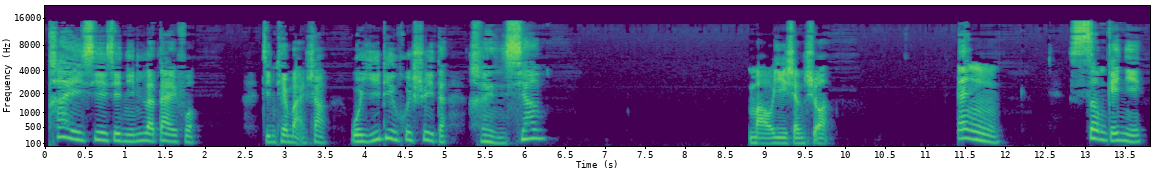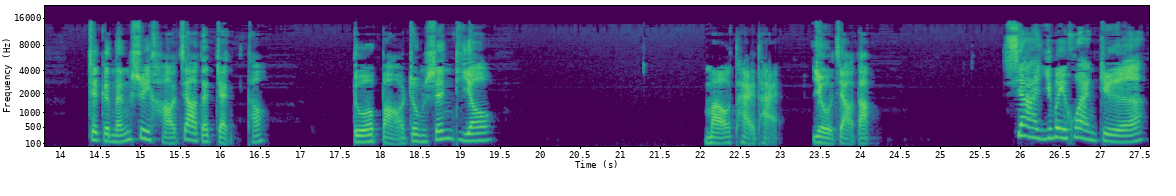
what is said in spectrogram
太谢谢您了，大夫！今天晚上我一定会睡得很香。猫医生说：“嗯，送给你这个能睡好觉的枕头，多保重身体哦。”猫太太又叫道：“下一位患者，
